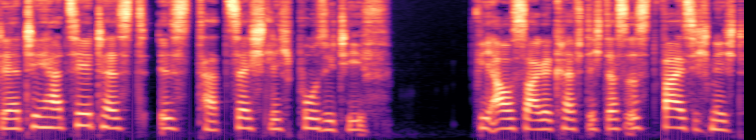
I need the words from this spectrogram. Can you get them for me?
Der THC-Test ist tatsächlich positiv. Wie aussagekräftig das ist, weiß ich nicht.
